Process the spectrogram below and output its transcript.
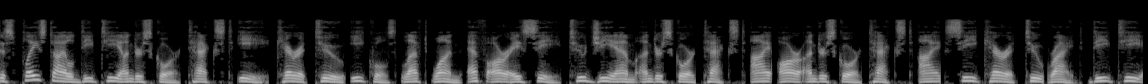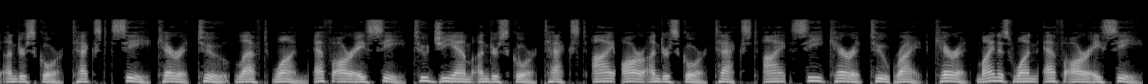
Display style dt underscore text e caret two equals left one frac two gm underscore text i r underscore text i c caret two right dt underscore text c caret two left one frac two gm underscore text i r underscore text i c caret two right caret minus one frac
